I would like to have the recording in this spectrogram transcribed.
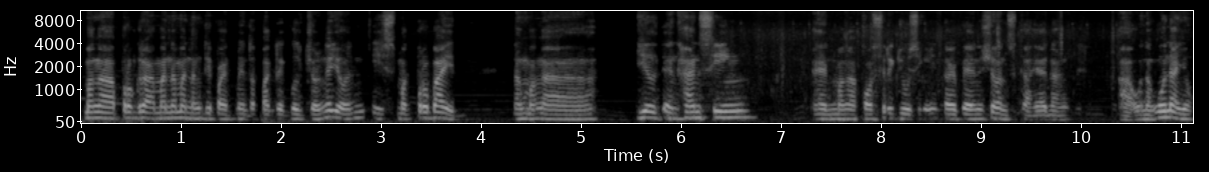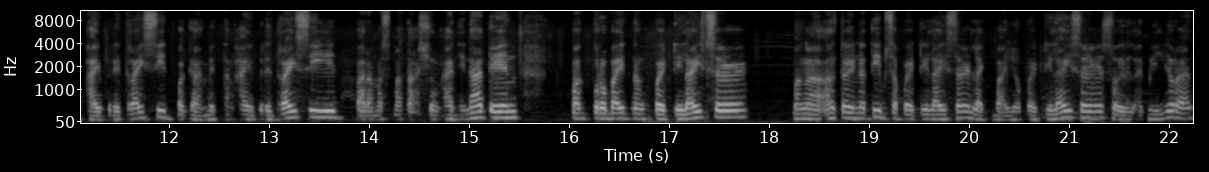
mga programa naman ng Department of Agriculture ngayon is mag-provide ng mga yield enhancing and mga cost reducing interventions kaya ng ah, unang-una yung hybrid rice seed, paggamit ng hybrid rice seed para mas mataas yung ani natin, pag-provide ng fertilizer, mga alternative sa fertilizer like biofertilizer, soil ameliorant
